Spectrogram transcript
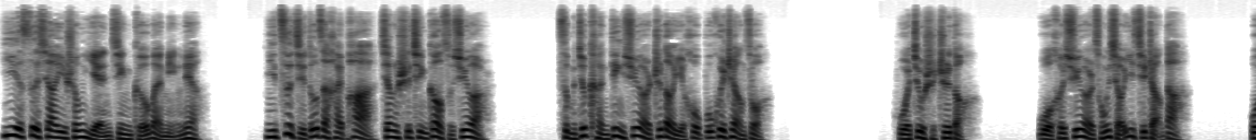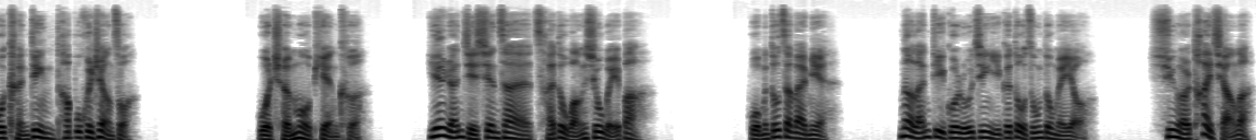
夜色下一双眼睛格外明亮。你自己都在害怕将事情告诉薰儿，怎么就肯定薰儿知道以后不会这样做？我就是知道，我和薰儿从小一起长大，我肯定他不会这样做。我沉默片刻，嫣然姐现在才斗王修为吧？我们都在外面，纳兰帝国如今一个斗宗都没有，薰儿太强了。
